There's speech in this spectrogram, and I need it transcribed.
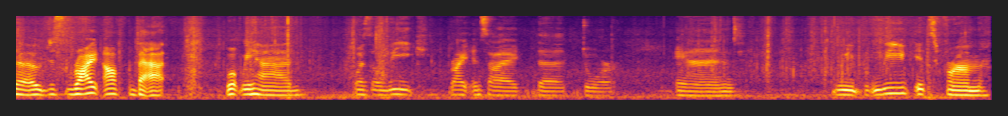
So just right off the bat, what we had was a leak right inside the door. And we believe it's from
